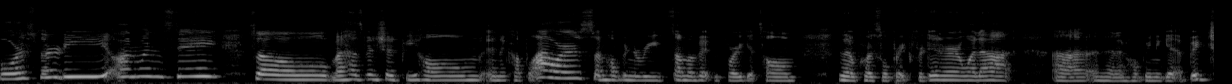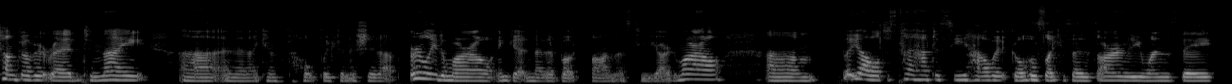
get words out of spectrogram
4.30 on Wednesday. So my husband should be home in a couple hours. So I'm hoping to read some of it before he gets home. And then of course we'll break for dinner and whatnot. Uh, and then I'm hoping to get a big chunk of it read tonight. Uh, and then I can hopefully finish it up early tomorrow and get another book on this TBR tomorrow. Um, but yeah, we'll just kind of have to see how it goes. Like I said, it's already Wednesday.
